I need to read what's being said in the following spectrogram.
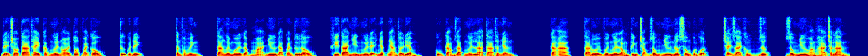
để cho ta thay các ngươi nói tốt vài câu, tự quyết định. Tần phong minh, ta ngươi mới gặp mà như đã quen từ lâu khi ta nhìn ngươi đệ nhất nhãn thời điểm, cũng cảm giác ngươi là ta thân nhân. Ca a, ta đối với ngươi lòng kính trọng giống như nước sông cuồn cuộn, chạy dài không dứt, giống như hoàng hà tràn lan,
